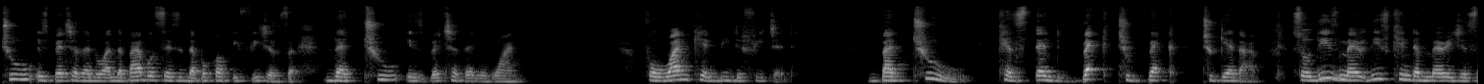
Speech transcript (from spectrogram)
Two is better than one. The Bible says in the book of Ephesians that two is better than one. For one can be defeated, but two can stand back to back together. So these these kingdom marriages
